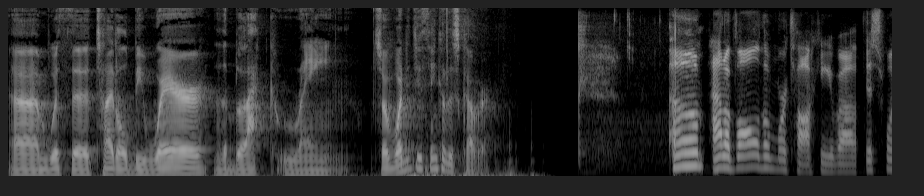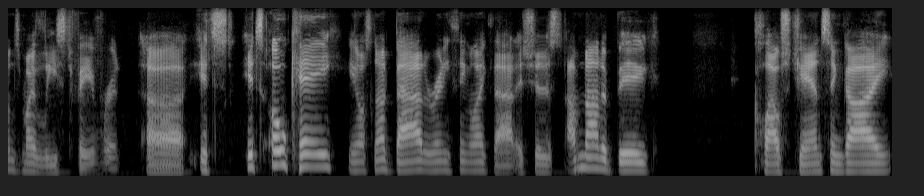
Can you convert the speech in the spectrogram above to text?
um, with the title "Beware the Black Rain." So, what did you think of this cover? Um, out of all of them we're talking about, this one's my least favorite. Uh, it's it's okay, you know, it's not bad or anything like that. It's just I'm not a big Klaus Janson guy,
